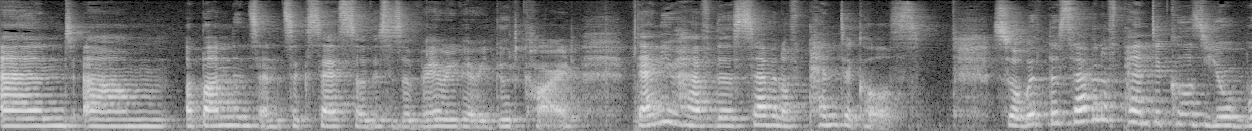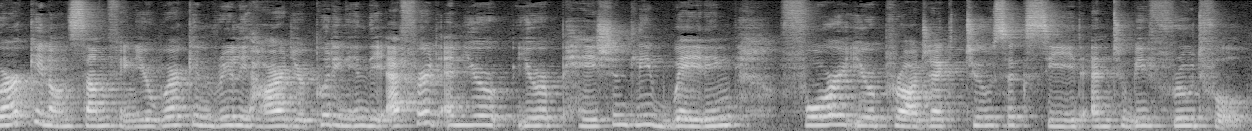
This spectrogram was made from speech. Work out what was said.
and um, abundance and success. So this is a very, very good card. Then you have the Seven of Pentacles. So with the Seven of Pentacles, you're working on something. You're working really hard. You're putting in the effort and you're, you're patiently waiting for your project to succeed and to be fruitful.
